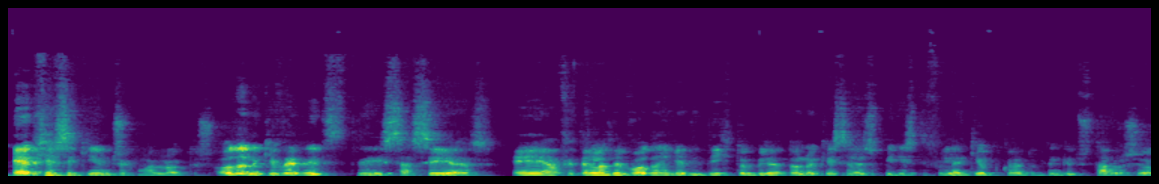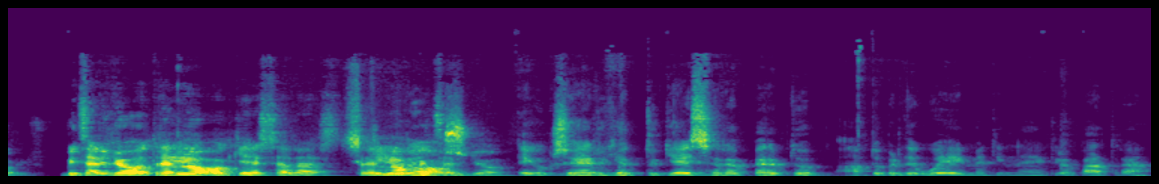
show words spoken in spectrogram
ναι. Έπιασε εκείνους τους εχμαλώτους. Όταν ο κυβερνήτης της Ασίας ε, αμφιτελαντευόταν για την τύχη των πειρατών, ο Κέσσαρας πήγε στη φυλακή όπου κρατούνταν και τους σταύρωσε όλους. Μπιτσαριό τρελό ο Κέσσαρας. Τρελός Σκληρός. μπιτσαριό. Εγώ ξέρω για τον Κέσσερα πέρα από το, από το Bird Away με την ε, Κλεοπάτρα.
